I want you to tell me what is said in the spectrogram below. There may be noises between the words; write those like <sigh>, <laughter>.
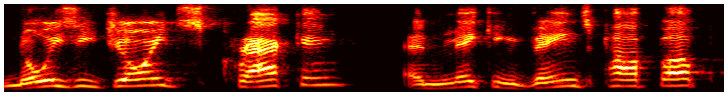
noisy joints, cracking, and making veins pop up,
